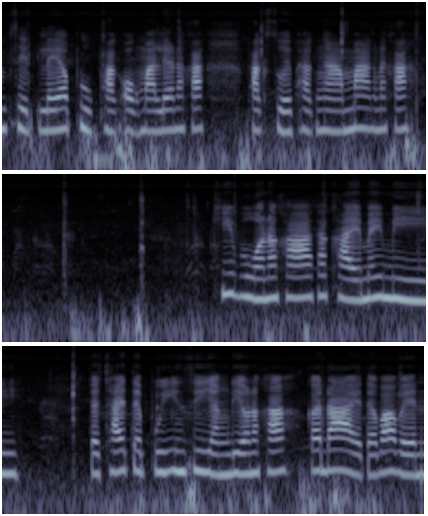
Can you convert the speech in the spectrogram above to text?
ำเสร็จแล้วปลูกผักออกมาแล้วนะคะ ผักสวยผักงามมากนะคะ ขี้วัวนะคะ ถ้าใครไม่มีจะใช้แต่ปุ๋ยอินทรีย์อย่างเดียวนะคะ ก็ได้แต่ว่าเว้น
